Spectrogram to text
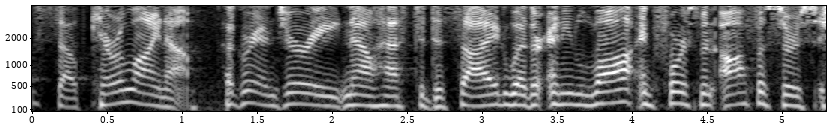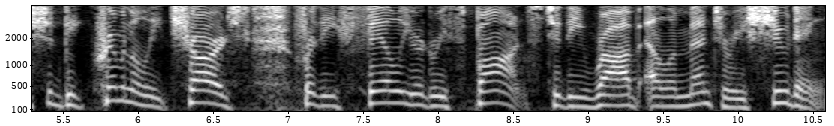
of South Carolina. A grand jury now has to decide whether any law enforcement officers should be criminally charged for the failure response to the Robb Elementary shooting.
